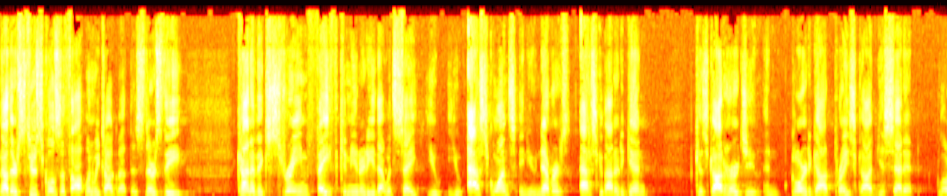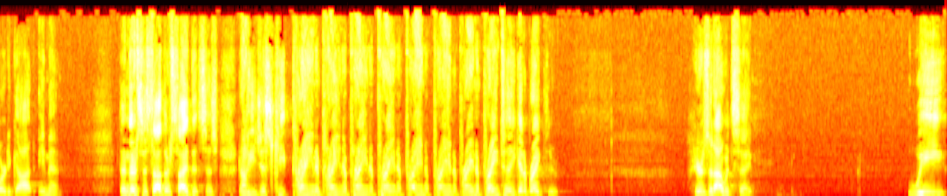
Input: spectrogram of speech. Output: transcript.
Now, there's two schools of thought when we talk about this. There's the kind of extreme faith community that would say you, you ask once and you never ask about it again because God heard you and glory to God, praise God, you said it, glory to God, amen. Then there's this other side that says, no, you just keep praying and praying and praying and praying and praying and praying and praying and praying until you get a breakthrough. Here's what I would say we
